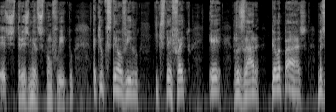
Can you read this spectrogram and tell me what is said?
estes três meses de conflito. Aquilo que se tem ouvido e que se tem feito é rezar pela paz. Mas,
